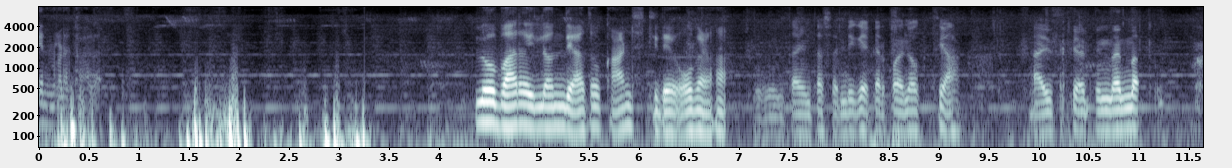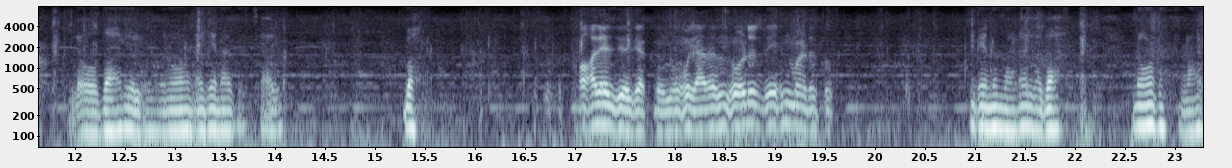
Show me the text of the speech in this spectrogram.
ಏನು ಮಾಡೋಕ್ಕಾಗಲ್ಲ ಲೋ ಬಾರ ಇಲ್ಲೊಂದು ಯಾವುದೋ ಕಾಣಿಸ್ತಿದೆ ಹೋಗೋಣ. ಇಂಥ ಇಂಥ ಸಂದಿಗೆ ಕರ್ಕೊಂಡು ಹೋಗ್ತೀಯಾ? ಸಾಯಿಸ್ತೀಯ ನಿನ್ನ ಲೋ ಬಾರ ಲೋ ನೋಡೋಣ ಏನಾಗುತ್ತೆ ಅದು. ಬಾ. ಕಾಲೇಜ್ ಏರಿಯಾ ಕಣು ಯಾರನ್ನು ನೋಡಿದ್ರೆ ಏನು ಮಾಡೋದು? ಏನು ಮಾಡಲ್ಲ ಬಾ. ನೋಡ ನಾವು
